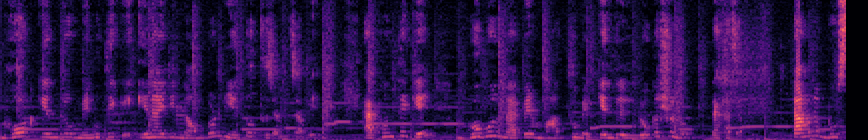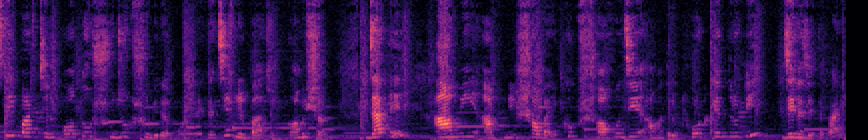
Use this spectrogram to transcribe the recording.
ভোট কেন্দ্র মেনু থেকে এনআইডি নম্বর নিয়ে তথ্য জানা যাবে। এখন থেকে গুগল ম্যাপের মাধ্যমে কেন্দ্রের লোকেশনও দেখা যাবে। তার মানে বুঝতেই পারছেন কত সুযোগ সুবিধা করে রেখেছে নির্বাচন কমিশন, যাতে আমি, আপনি সবাই খুব সহজে আমাদের ভোট কেন্দ্রটি জেনে যেতে পারি।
